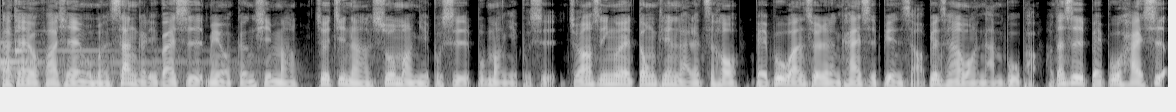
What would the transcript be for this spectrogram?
大家有发现我们上个礼拜是没有更新吗？最近呢，说忙也不是，不忙也不是，主要是因为冬天来了之后，北部玩水的人开始变少，变成要往南部跑。但是北部还是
